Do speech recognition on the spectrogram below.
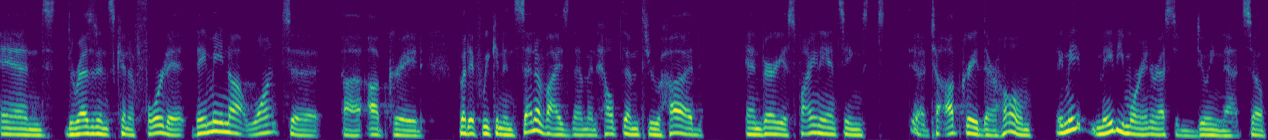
and the residents can afford it they may not want to uh, upgrade. But if we can incentivize them and help them through hud and various financings uh, to upgrade their home they may may be more interested in doing that so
